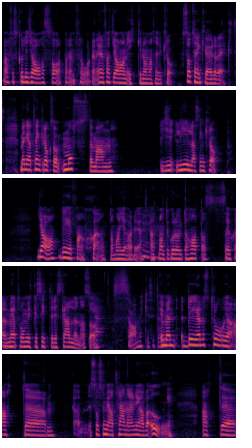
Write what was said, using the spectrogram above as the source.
varför skulle jag ha svar på den frågan? Är det för att jag har en icke-normativ kropp? Så tänker jag direkt. Men jag tänker också, måste man gilla sin kropp? Ja, det är fan skönt om man gör det. Att man inte går runt och hatar sig själv. Men jag tror mycket sitter i skallen alltså. Så mycket sitter Ja, i men dels tror jag att, eh, så som jag tränade när jag var ung, att eh,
